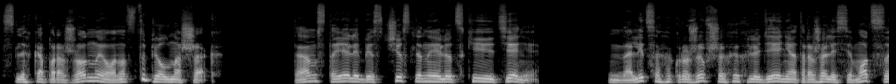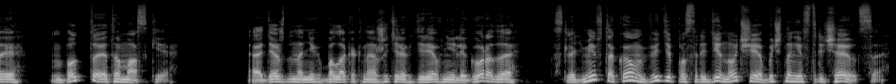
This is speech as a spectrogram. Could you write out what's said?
Слегка пораженный, он отступил на шаг. Там стояли бесчисленные людские тени. На лицах окруживших их людей не отражались эмоции, будто это маски. Одежда на них была как на жителях деревни или города, с людьми в таком виде посреди ночи обычно не встречаются.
